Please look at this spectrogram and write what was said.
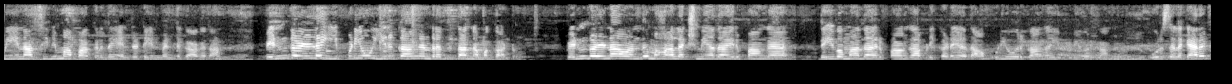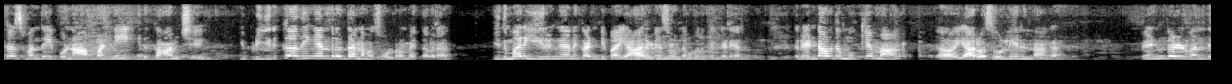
மெயினாக சினிமா பார்க்குறது என்டர்டெயின்மெண்ட்டுக்காக தான். பெண்களில் இப்படியும் இருக்காங்கன்றது தான் நம்ம காட்டும் பெண்கள்னா வந்து மகாலட்சுமியாக தான் இருப்பாங்க. தெய்வமாக தான் இருப்பாங்க அப்படி கிடையாது. அப்படியும் இருக்காங்க இப்படியும் இருக்காங்க. ஒரு சில கேரக்டர்ஸ் வந்து இப்போ நான் பண்ணி இது காமிச்சு இப்படி இருக்காதீங்கன்றது தான் நம்ம சொல்கிறோமே தவிர இது மாதிரி இருங்கன்னு கண்டிப்பாக யாருமே சொல்ல போகிறது கிடையாது. ரெண்டாவது முக்கியமாக யாரோ சொல்லியிருந்தாங்க. பெண்கள் வந்து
